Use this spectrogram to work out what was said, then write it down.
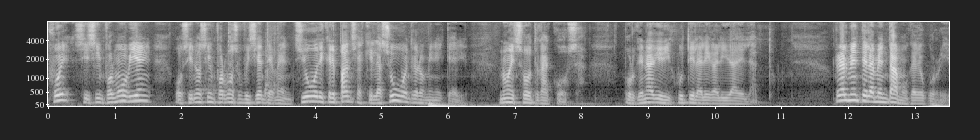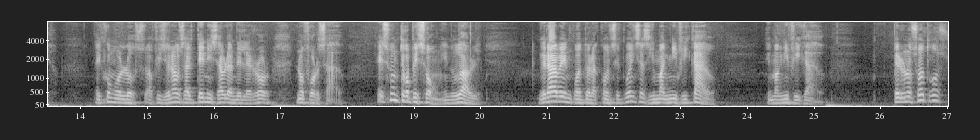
Fue si se informó bien o si no se informó suficientemente. Si hubo discrepancias, que las hubo entre los ministerios. No es otra cosa, porque nadie discute la legalidad del acto. Realmente lamentamos que haya ocurrido. Es como los aficionados al tenis hablan del error no forzado. Es un tropezón, indudable. Grave en cuanto a las consecuencias y magnificado. Y magnificado. Pero nosotros,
